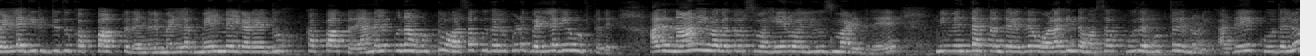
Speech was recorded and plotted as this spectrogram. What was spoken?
ಬೆಳ್ಳಗಿರಿದ್ದು ಕಪ್ಪಾಗ್ತದೆ. ಅಂದರೆ ಮೆಲ್ಲ ಮೇಲ್ಗಡೆದು ಕಪ್ಪಾಗ್ತದೆ. ಆಮೇಲೆ ಪುನಃ ಹುಟ್ಟು ಹೊಸ ಕೂದಲು ಕೂಡ ಬೆಳ್ಳಗೆ ಹುಟ್ಟುತ್ತದೆ ಆದರೆ ನಾನು ಇವಾಗ ತೋರಿಸುವ ಹೇರ್ ಆಯಿಲ್ ಯೂಸ್ ಮಾಡಿದರೆ ನೀವೆಂತ ಆಗ್ತದೆ ಅಂತ ಹೇಳಿದರೆ, ಒಳಗಿಂದ ಹೊಸ ಕೂದಲು ಹುಟ್ಟುತ್ತದೆ ನೋಡಿ. ಅದೇ ಕೂದಲು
